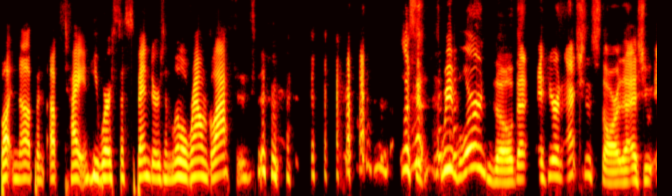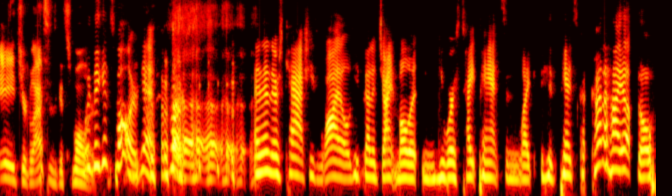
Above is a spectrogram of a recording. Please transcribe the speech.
button up and uptight, and he wears suspenders and little round glasses. Listen, we've learned though that if you're an action star, that as you age, your glasses get smaller. well, they get smaller, yeah. And then there's Cash. He's wild. He's got a giant mullet and he wears tight pants and like his pants kind of high up though.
